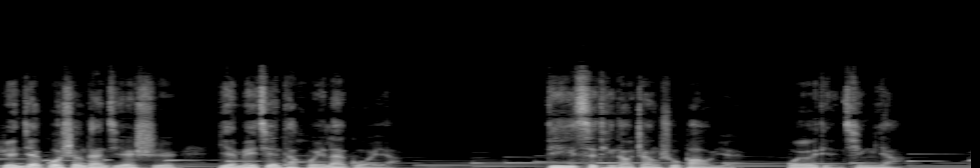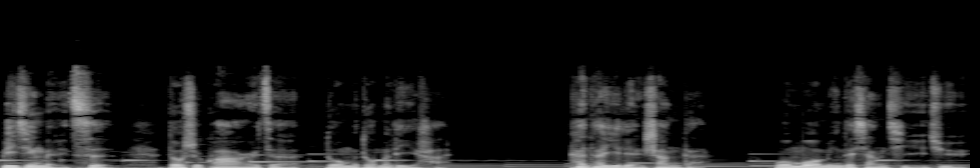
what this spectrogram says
人家过圣诞节时也没见他回来过呀。”第一次听到张叔抱怨，我有点惊讶，毕竟每次都是夸儿子多么多么厉害。看他一脸伤感，我莫名的想起一句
